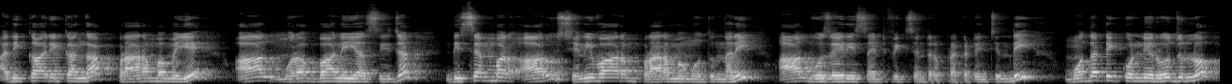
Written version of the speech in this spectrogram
అధికారికంగా ప్రారంభమయ్యే ఆల్ మురబ్బానియా సీజన్ డిసెంబర్ ఆరు శనివారం ప్రారంభమవుతుందని ఆల్ వజైరీ సైంటిఫిక్ సెంటర్ ప్రకటించింది. మొదటి కొన్ని రోజుల్లో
